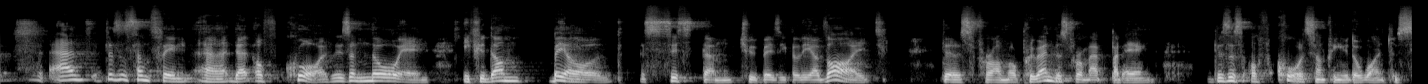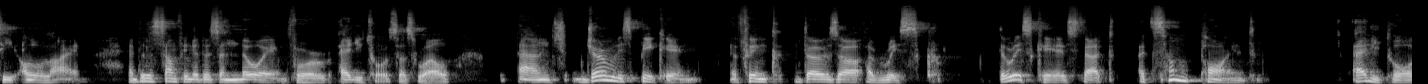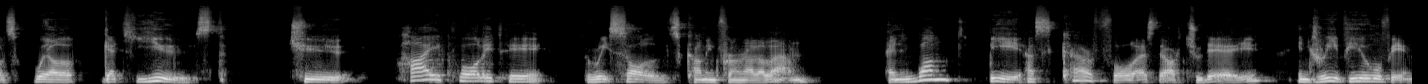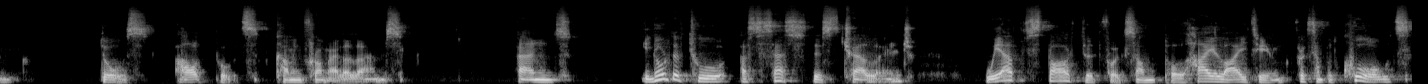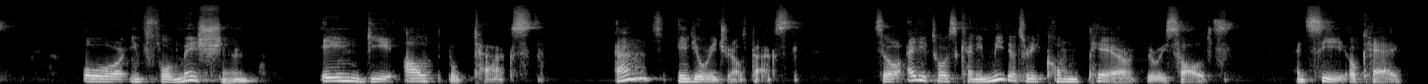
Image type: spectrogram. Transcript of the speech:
And this is something uh, that, of course, is annoying if you don't build a system to basically avoid this from or prevent this from happening. This is, of course, something you don't want to see online. And this is something that is annoying for editors as well. And generally speaking, I think those are a risk. The risk is that at some point, editors will get used to high quality results coming from LLM and won't be as careful as they are today in reviewing those outputs coming from LLMs. And in order to assess this challenge, we have started, for example, highlighting, for example, quotes or information in the output text and in the original text. So editors can immediately compare the results and see okay,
